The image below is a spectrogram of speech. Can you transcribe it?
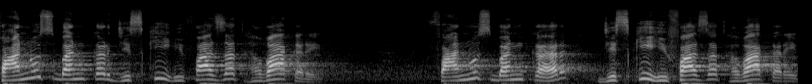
फानुस बनकर जिसकी हिफाजत हवा करे, फानुस बनकर जिसकी हिफाजत हवा करे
